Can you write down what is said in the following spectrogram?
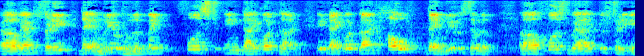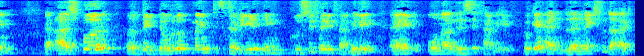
uh, we have to study the embryo development first in dicot plant. In dicot plant, how the embryo is developed. uh, first we have to study as per uh, the development studied in Cruciferae family and Onagraceae family. Okay, and then next to that,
